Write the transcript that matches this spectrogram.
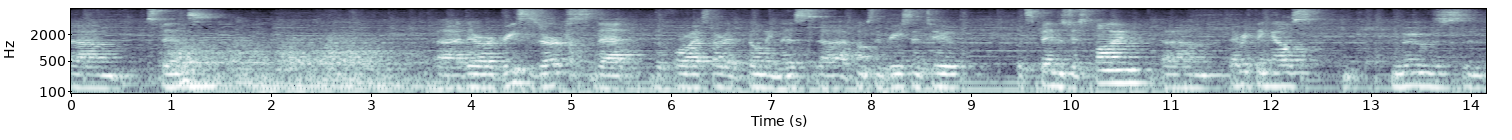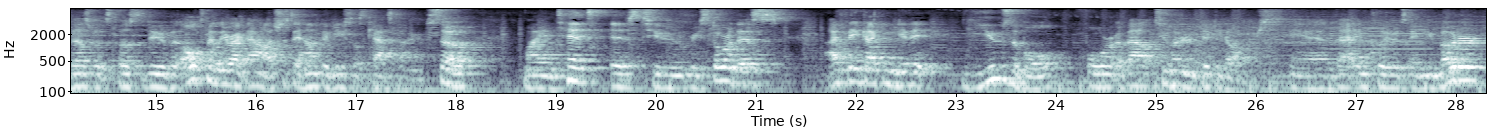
um, spins. Uh, there are grease zerks that before I started filming this, uh, I pumped some grease into. It spins just fine. Um, everything else moves and does what it's supposed to do, but ultimately right now it's just a hunk of useless cast iron. So my intent is to restore this. I think I can get it usable for about $250. And that includes a new motor.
